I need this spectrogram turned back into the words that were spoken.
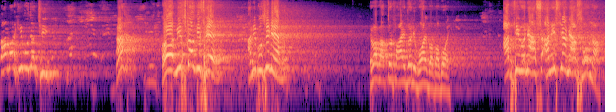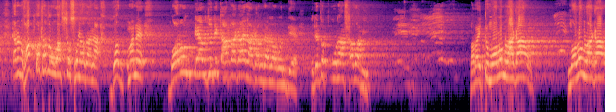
বারবার কি বুঝাচ্ছি? হ্যাঁ? ও মিস কল দিছে। আমি বুঝি না। এ বাবা, তোর পায়ে ধরি বয় বাবা বয় আর জীবনে আস, আনিস না, আমি আসব না। কারণ হক কথা তো ওয়াজ তো শোনা যায় না। মানে গরম তেল যদি কাটা গায়ে লাগান যায় লবণ দিয়ে, এটা তো পোড়া স্বাভাবিক। বাবা, একটু মলম লাগাও। মলম লাগাও।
